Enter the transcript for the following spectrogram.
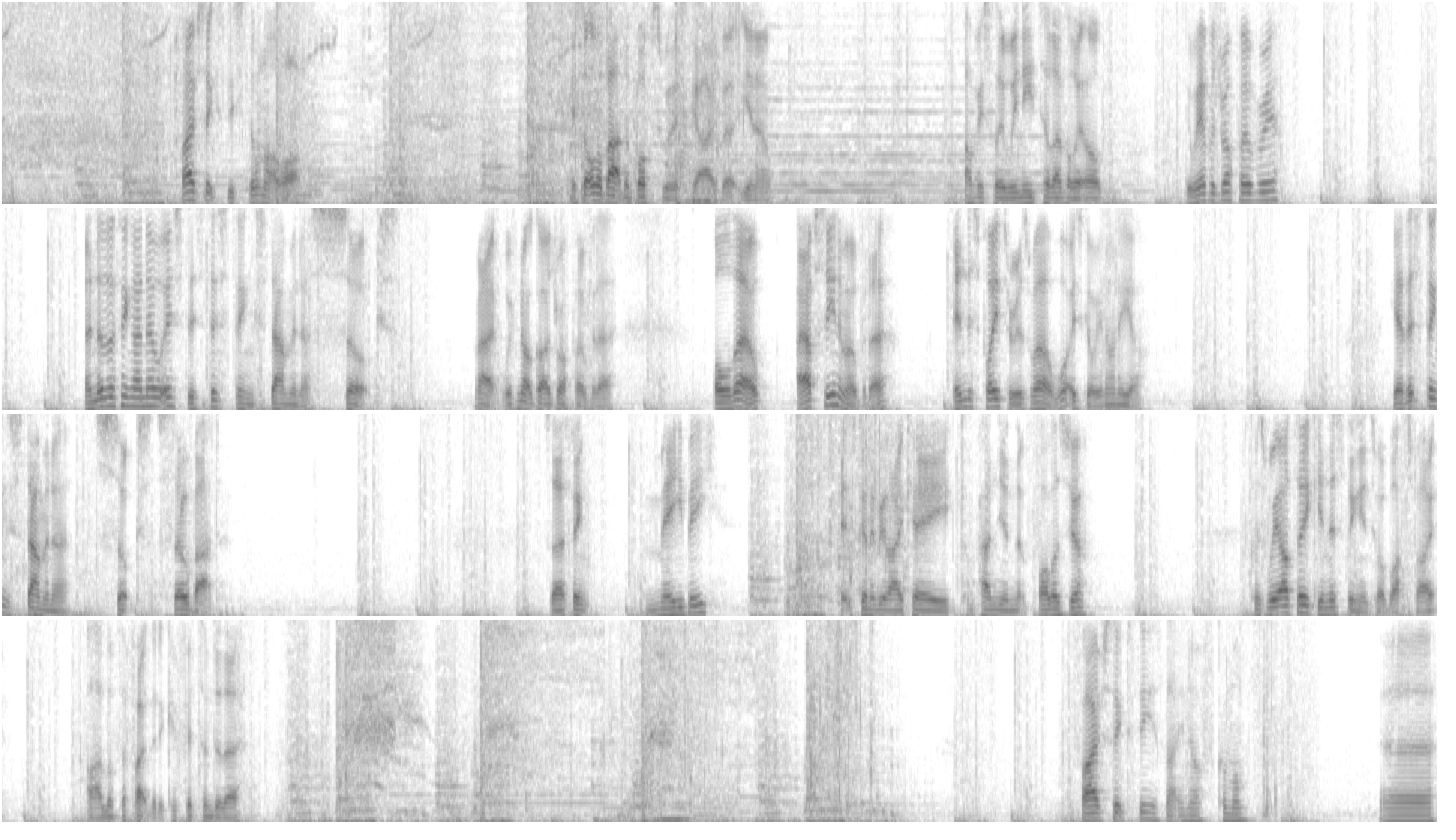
560 is still not a lot. It's all about the buffs with this guy, but, you know. Obviously, we need to level it up. Do we have a drop over here? Another thing I noticed is this thing's stamina sucks. Right, we've not got a drop over there. Although, I have seen him over there. In this playthrough as well. What is going on here? Yeah, this thing's stamina sucks so bad. So I think maybe it's going to be like a companion that follows you. Because we are taking this thing into a boss fight. Oh, I love the fact that it can fit under there. Five sixty is that enough? Come on. Uh,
